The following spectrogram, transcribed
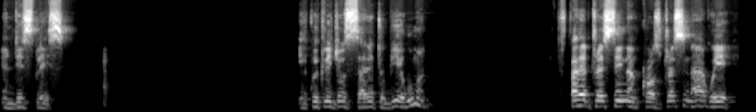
in this place. He quickly just decided to be a woman. Started dressing and cross dressing that way.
